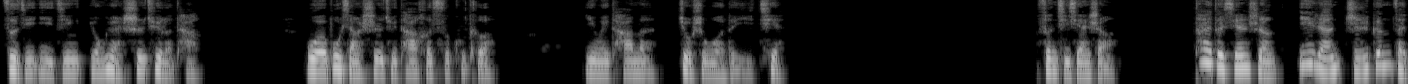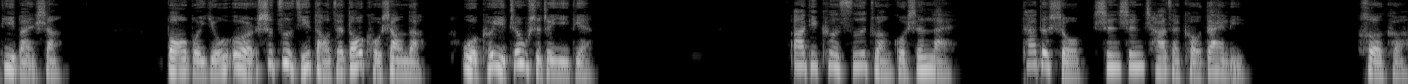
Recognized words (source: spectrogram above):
自己已经永远失去了他。我不想失去他和斯库特，因为他们就是我的一切。芬奇先生，泰特先生依然直跟在地板上。鲍勃·尤厄是自己倒在刀口上的，我可以证实这一点。阿迪克斯转过身来，他的手深深插在口袋里。赫克，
